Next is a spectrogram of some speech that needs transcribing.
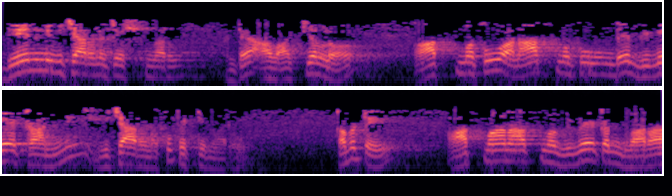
దేనిని విచారణ చేస్తున్నారు? అంటే ఆ వాక్యంలో ఆత్మకు అనాత్మకు ఉండే వివేకాన్ని విచారణకు పెట్టినారు. కాబట్టి ఆత్మానాత్మ వివేకం ద్వారా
